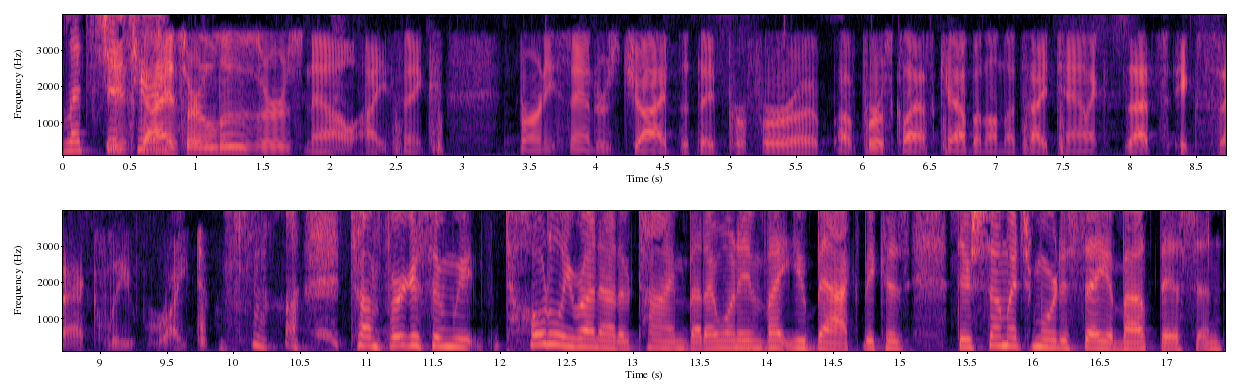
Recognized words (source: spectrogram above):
let's just these hear. guys are losers now. I think. Bernie Sanders jibed that they'd prefer a, a first class cabin on the Titanic. That's exactly right. Tom Ferguson, we totally run out of time, but I want to invite you back because there's so much more to say about this and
